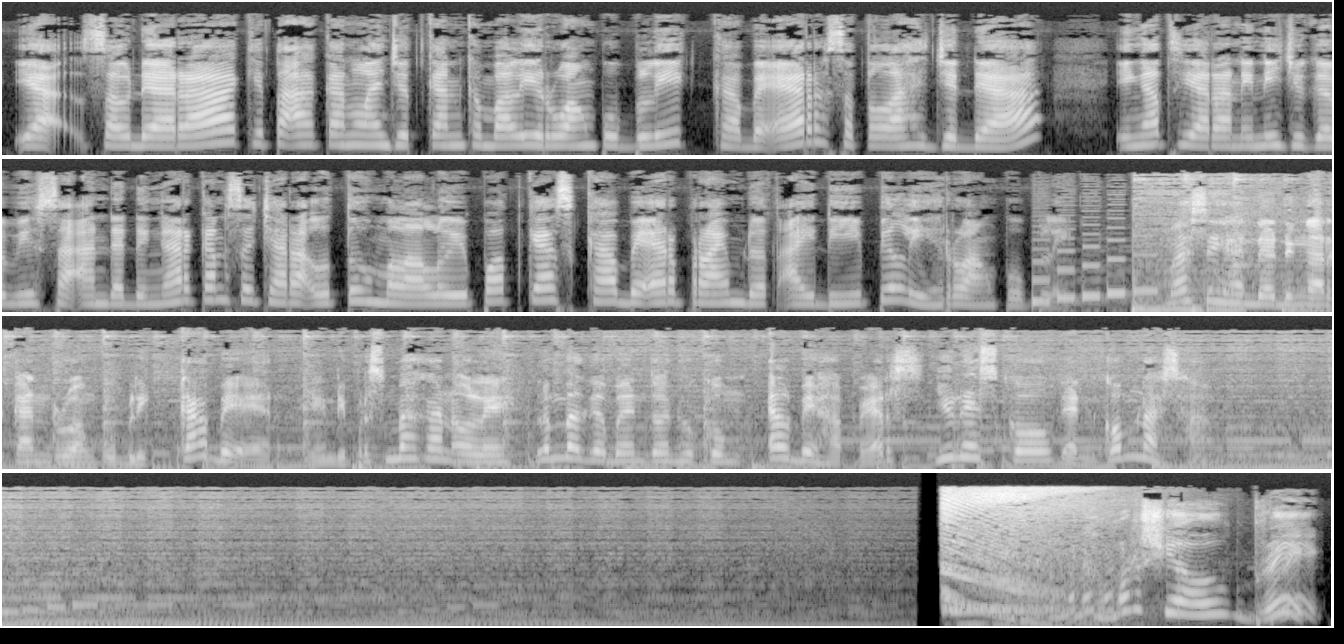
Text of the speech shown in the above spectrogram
Ya, saudara, kita akan lanjutkan kembali ruang publik KBR setelah jeda. Ingat siaran ini juga bisa Anda dengarkan secara utuh melalui podcast kbrprime.id pilih ruang publik. Masih Anda dengarkan ruang publik KBR yang dipersembahkan oleh Lembaga Bantuan Hukum LBH Pers, UNESCO, dan Komnas HAM. Commercial break.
